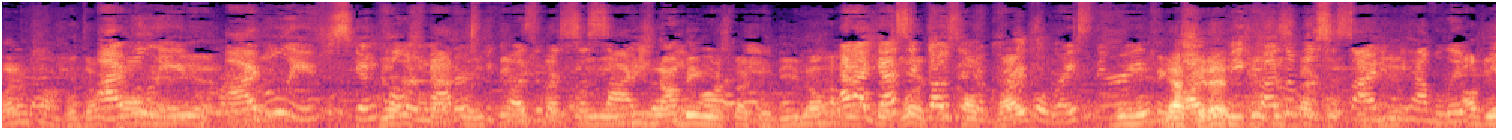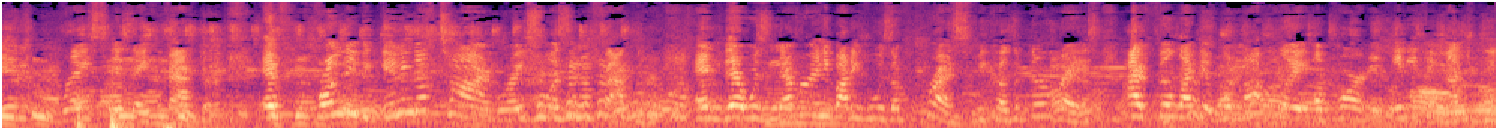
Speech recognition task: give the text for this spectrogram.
Let him talk. Well, I call me an believe. I believe skin color matters because of the society He's not we being are respectful. in. Do you know how And I guess it goes into critical rights. race theory. Removing Yes, it is. is Because of the society we have lived in, too. race is a factor. If from the beginning of time race wasn't a factor, and there was never anybody who was oppressed because of their race, I feel like it would not play a part in anything that we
